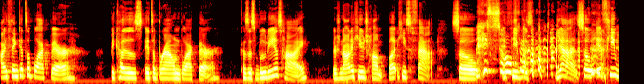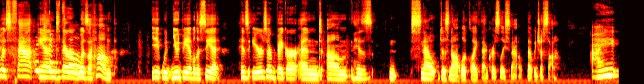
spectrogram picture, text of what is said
I think it's a black bear because it's a brown black bear. Because his booty is high. There's not a huge hump, but he's fat. So He's so if he was fat. yeah. So if he was fat and there tell. was a hump, it would you'd be able to see it. His ears are bigger, and um, his n- snout does not look like that grizzly snout that we just saw. I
